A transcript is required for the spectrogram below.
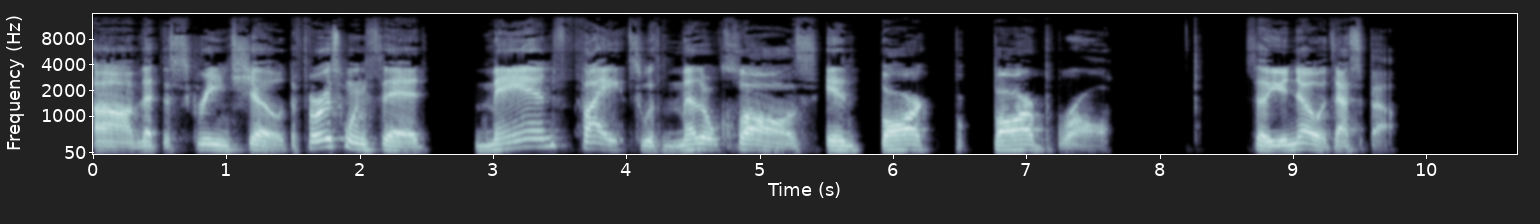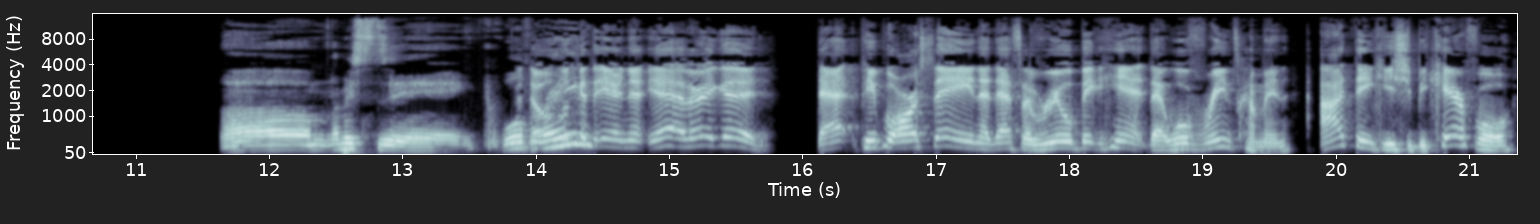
um, that the screen showed. The first one said, "Man fights with metal claws in bar bar brawl." So you know what that's about. Um, let me think. But Wolverine. Don't look at the internet. Yeah, very good. That people are saying that that's a real big hint that Wolverine's coming. I think you should be careful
